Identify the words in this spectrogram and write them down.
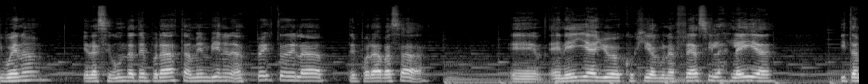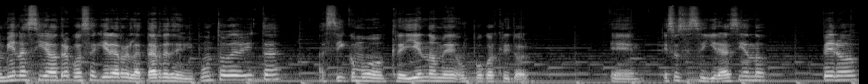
Y bueno, en la segunda temporada también vienen aspectos de la temporada pasada. Eh, en ella yo escogí algunas frases y las leía. Y también hacía otra cosa que era relatar desde mi punto de vista, así como creyéndome un poco escritor. Eh, eso se seguirá haciendo, pero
